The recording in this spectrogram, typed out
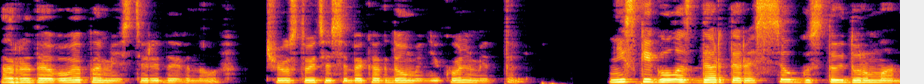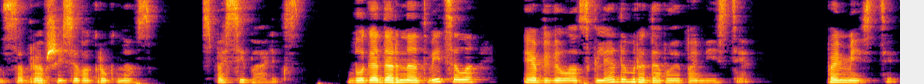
Родовое поместье Редевиналов. Чувствуйте себя как дома, Николь Миттель. Низкий голос Дарта рассек густой дурман, собравшийся вокруг нас. «Спасибо, Алекс», — благодарно ответила и обвела взглядом родовое поместье. Поместье.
